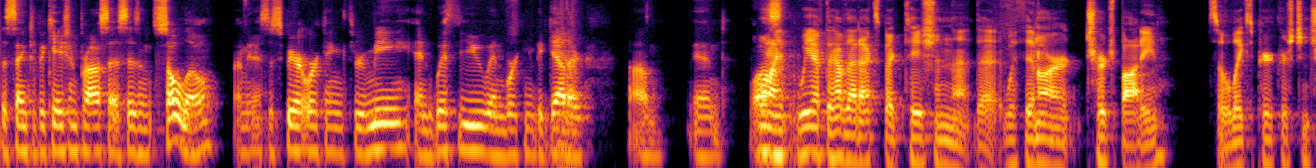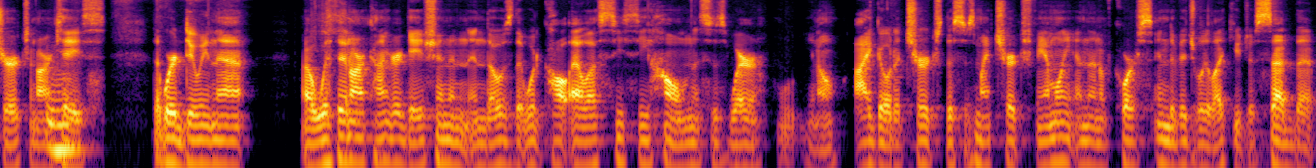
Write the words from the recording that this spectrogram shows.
the sanctification process isn't solo. I mean, it's the Spirit working through me and with you and working together. Um, and well, Well, I, we have to have that expectation that that within our church body, so Lake Superior Christian Church in our Mhm. case, that we're doing that uh, within our congregation and, and those that would call LSCC home. This is where you know I go to church. This is my church family, and then of course individually, like you just said, that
